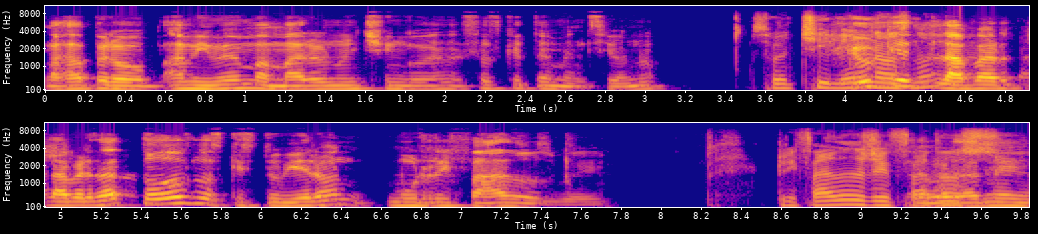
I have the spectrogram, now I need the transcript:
Ajá, pero a mí me mamaron un chingo esos que te menciono. Son Creo chilenos, que ¿no? la, ver- la verdad todos los que estuvieron muy rifados, güey. Rifados, La verdad rifados. me,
